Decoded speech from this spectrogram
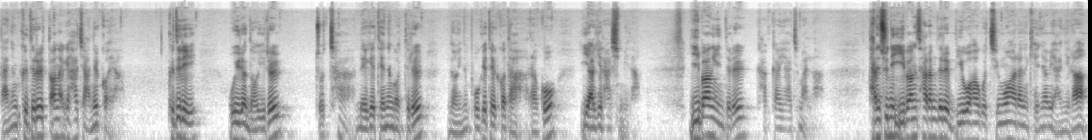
나는 그들을 떠나게 하지 않을 거야. 그들이 오히려 너희를 쫓아내게 되는 것들을 너희는 보게 될 거다라고 이야기를 하십니다. 이방인들을 가까이 하지 말라. 단순히 이방 사람들을 미워하고 증오하라는 개념이 아니라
